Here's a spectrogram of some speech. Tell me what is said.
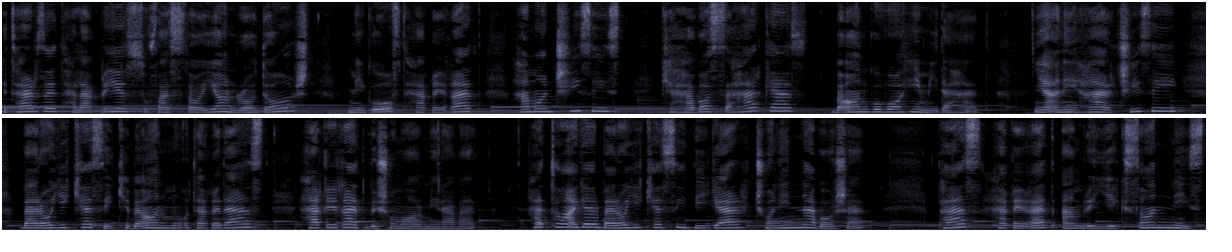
که طرز تلقی سوفستاییان را داشت می گفت حقیقت همان چیزی است که حواس هر کس به آن گواهی می دهد. یعنی هر چیزی برای کسی که به آن معتقد است حقیقت به شمار می رود. حتی اگر برای کسی دیگر چنین نباشد. پس حقیقت امر یکسان نیست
